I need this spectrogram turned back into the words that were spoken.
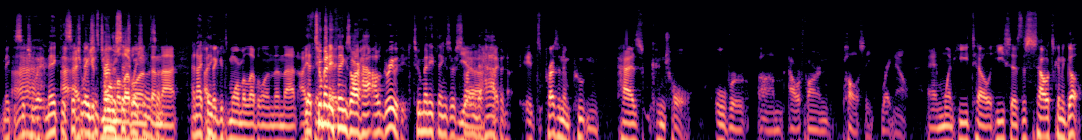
make the situation make the Ah, situation I think it's turn more malevolent than that. And I think, it's more malevolent than that. I yeah, think too many things are. Ha- I'll agree with you. Too many things are starting to I- happen. it's President Putin has control over um, our foreign policy right now, and when he tell he says this is how it's going to go,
